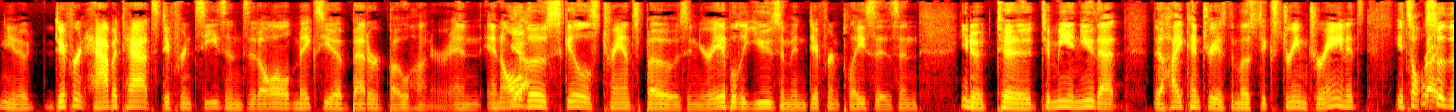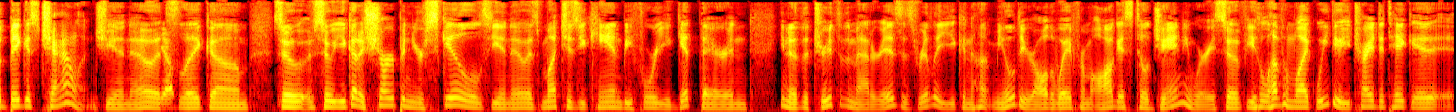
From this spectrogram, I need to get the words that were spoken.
you know different habitats different seasons it all makes you a better bow hunter and and all Yeah. those skills transpose and you're able to use them in different places and you know to to me and you that the high country is the most extreme terrain it's it's also Right. the biggest challenge you know it's Yep. like um so so you got to sharpen your skills you know as much as you can before you get there and you know the truth of the matter is is really you can hunt mule deer all the way from August till January so if you love them like we do you try to take a,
